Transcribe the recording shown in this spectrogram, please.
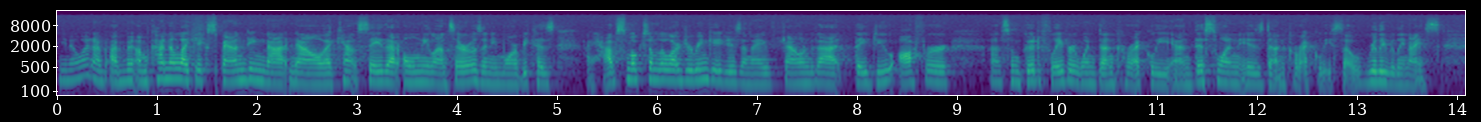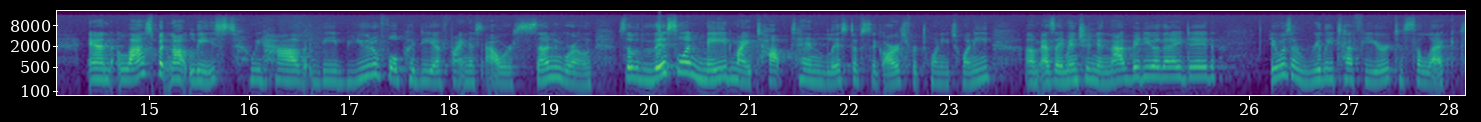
you know what? I'm, I'm, I'm kind of like expanding that now. I can't say that only Lanceros anymore because I have smoked some of the larger ring gauges and I've found that they do offer uh, some good flavor when done correctly. And this one is done correctly. So really, really nice. And last but not least, we have the beautiful Padilla Finest Hour Sun Grown. So this one made my top 10 list of cigars for 2020. Um, as I mentioned in that video that I did, it was a really tough year to select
